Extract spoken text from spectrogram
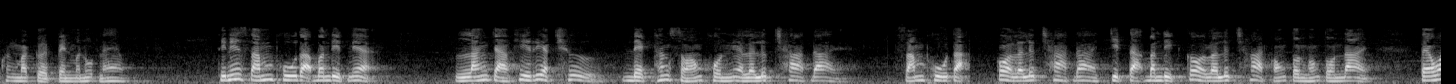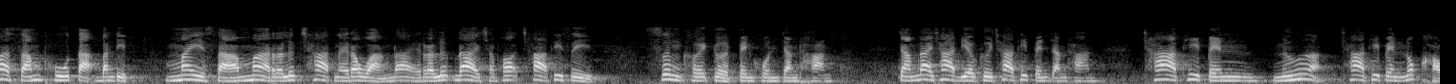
เพิ่งมาเกิดเป็นมนุษย์แล้ว ทีนี้สัมภูตบัณฑิตเนี่ย หลังจากที่เรียกชื่อ เด็กทั้งสองคนเนี่ยระลึกชาติได้ สัมภูตะก็ระลึกชาติได้ จิตตะบัณฑิตก็ระลึกชาติของตนของตนได้ แต่ว่าสัมภูตะบัณฑิต ไม่สามารถระลึกชาติในระหว่างได้ ระลึกได้เฉพาะชาติที่สี่ซึ่งเคยเกิดเป็นคนจันทานจำได้ชาติเดียวคือชาติที่เป็นจันทาน ชาติที่เป็นเนื้อชาติที่เป็นนกเขา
